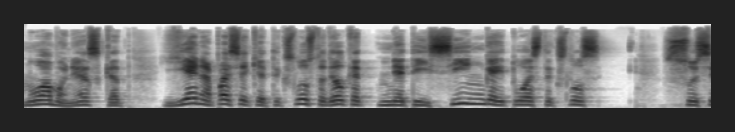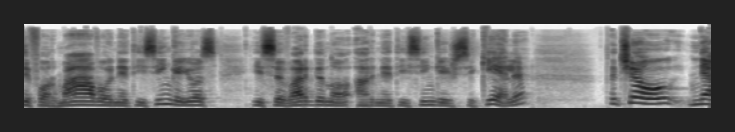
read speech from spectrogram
nuomonės, kad jie nepasiekė tikslus, todėl kad neteisingai tuos tikslus susiformavo, neteisingai juos įsivardino ar neteisingai išsikėlė. Tačiau ne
